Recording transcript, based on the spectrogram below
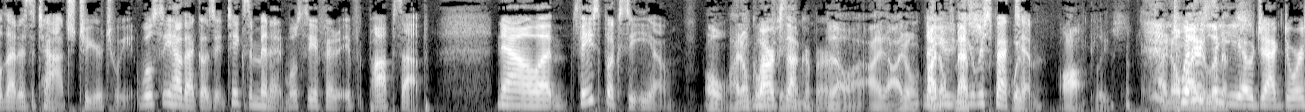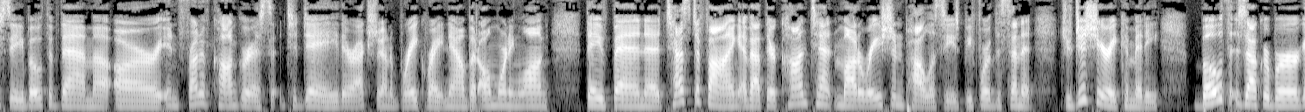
label that is attached to your tweet. We'll see how that goes. It takes a minute. We'll see if it if it pops up. Now, uh, Facebook CEO Oh, I don't go Mark after him. Zuckerberg. No, I, I don't. No, I don't you- mess. you respect with- him. Ah, please. I know Twitter my. CEO Jack Dorsey, both of them uh, are in front of Congress today. They're actually on a break right now, but all morning long they've been uh, testifying about their content moderation policies before the Senate Judiciary Committee. Both Zuckerberg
